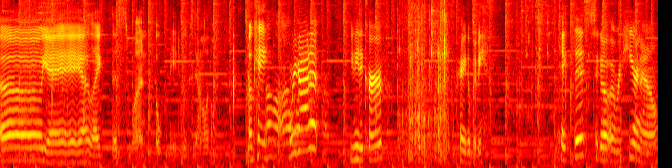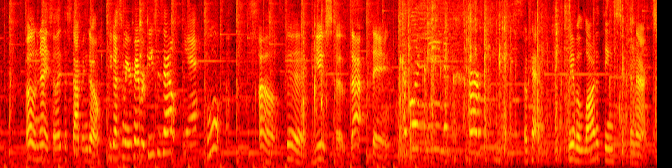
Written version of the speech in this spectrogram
Oh, yay. I like this one. Oh, I need to move this down a little. Okay, oh, we got it. You need a curve? Here you go, baby. Take this to go over here now. Oh, nice. I like the stop and go. You got some of your favorite pieces out? Yeah. Cool. Oh, good use of that thing. Okay, we have a lot of things to connect.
